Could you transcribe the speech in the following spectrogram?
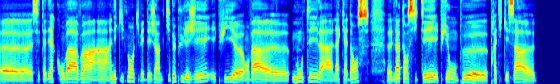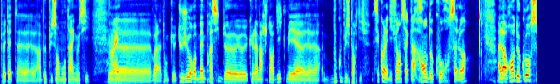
Euh, C'est-à-dire qu'on va avoir un, un équipement qui va être déjà un petit peu plus léger, et puis euh, on va monter la, la cadence, l'intensité, et puis on peut pratiquer ça peut-être un peu plus en montagne aussi. Ouais. Voilà. Donc toujours même principe de, que la marche nordique, mais beaucoup plus sportif. C'est quoi la différence avec la rando course alors? Alors rando course.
